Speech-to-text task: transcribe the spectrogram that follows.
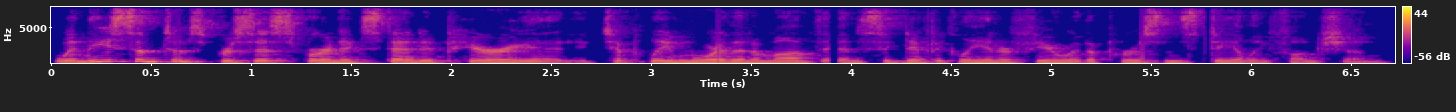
when these symptoms persist for an extended period, typically more than a month, and significantly interfere with a person's daily function.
